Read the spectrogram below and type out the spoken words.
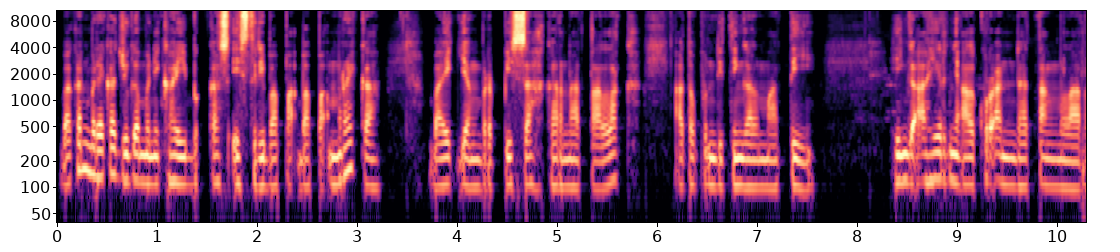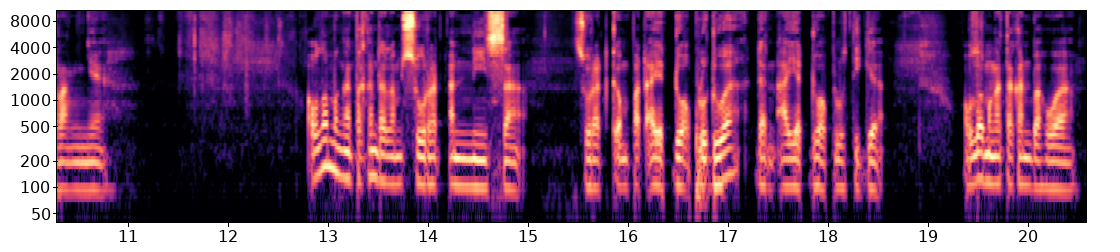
Bahkan mereka juga menikahi bekas istri bapak-bapak mereka, baik yang berpisah karena talak ataupun ditinggal mati. Hingga akhirnya Al-Quran datang melarangnya. Allah mengatakan dalam surat An-Nisa, surat keempat ayat 22 dan ayat 23. Allah mengatakan bahwa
